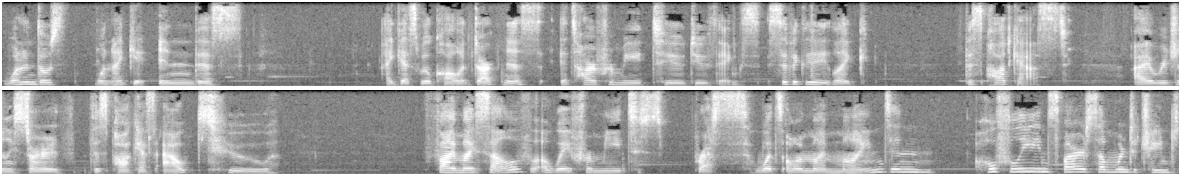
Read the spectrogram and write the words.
one of those, when I get in this, I guess we'll call it darkness, it's hard for me to do things. Specifically, like this podcast. I originally started this podcast out to find myself, a way for me to express what's on my mind and hopefully inspire someone to change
